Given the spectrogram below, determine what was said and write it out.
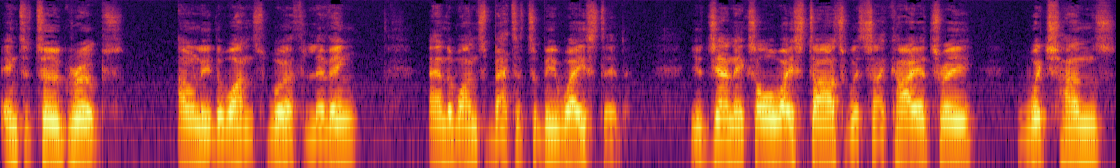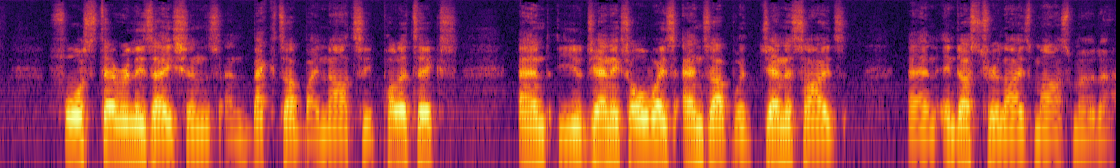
into two groups, only the ones worth living and the ones better to be wasted. Eugenics always starts with psychiatry, witch hunts, forced sterilizations and backed up by Nazi politics and eugenics always ends up with genocides and industrialized mass murder.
